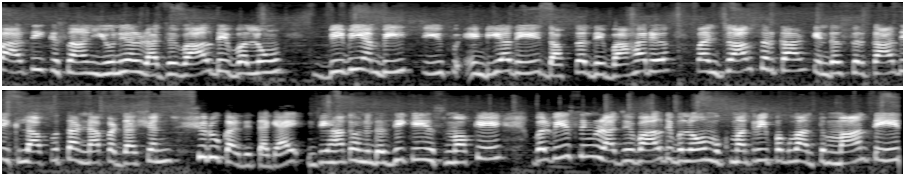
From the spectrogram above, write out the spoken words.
ਭਾਰਤੀ ਕਿਸਾਨ ਯੂਨੀਅਨ ਰਾਜੇਵਾਲ ਦੇ ਵੱਲੋਂ ਬੀਬੀਐਮਬੀ ਚੀਫ ਇੰਡੀਆ ਦੇ ਦਫ਼ਤਰ ਦੇ ਬਾਹਰ ਪੰਜਾਬ ਸਰਕਾਰ, ਕੇਂਦਰ ਸਰਕਾਰ ਦੇ ਖਿਲਾਫ ਧਰਨਾ ਪ੍ਰਦਰਸ਼ਨ ਸ਼ੁਰੂ ਕਰ ਦਿੱਤਾ ਗਿਆ ਹੈ। ਜੀ ਹਾਂ, ਤੁਹਾਨੂੰ ਦੱਸਦੀ ਕਿ ਇਸ ਮੌਕੇ ਬਲਵੀਰ ਸਿੰਘ ਰਾਜੇਵਾਲ ਦੇ ਵੱਲੋਂ ਮੁੱਖ ਮੰਤਰੀ ਭਗਵੰਤ ਮਾਨ ਤੇ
